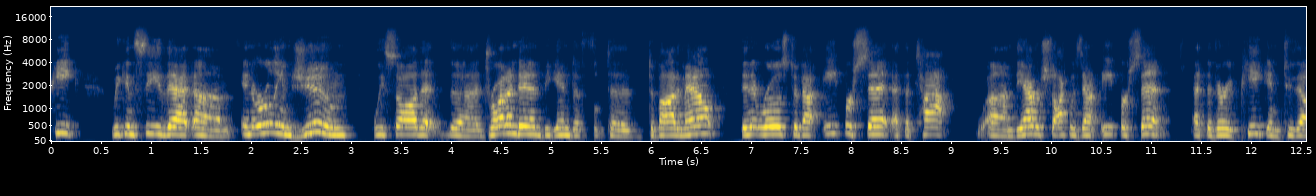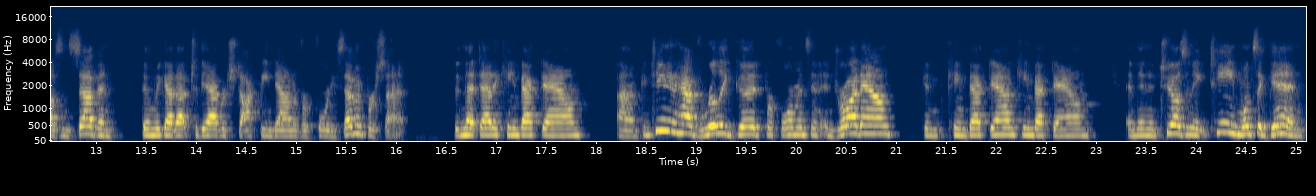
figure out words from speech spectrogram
peak, we can see that um, in early in June, we saw that the drawdown data began to, to, to, bottom out. Then it rose to about 8% at the top. Um, the average stock was down 8% at the very peak in 2007. Then we got up to the average stock being down over 47%. Then that data came back down um, continue to have really good performance in drawdown, can, came back down, came back down. And then in 2018, once again,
